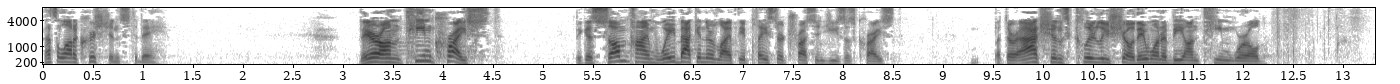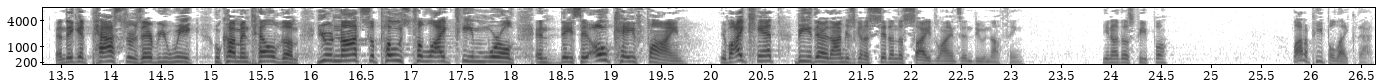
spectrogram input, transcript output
That's a lot of Christians today. They are on Team Christ because sometime way back in their life they placed their trust in Jesus Christ. But their actions clearly show they want to be on Team World. And they get pastors every week who come and tell them, You're not supposed to like Team World. And they say, Okay, fine. If I can't be there, then I'm just going to sit on the sidelines and do nothing. You know those people? A lot of people like that.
